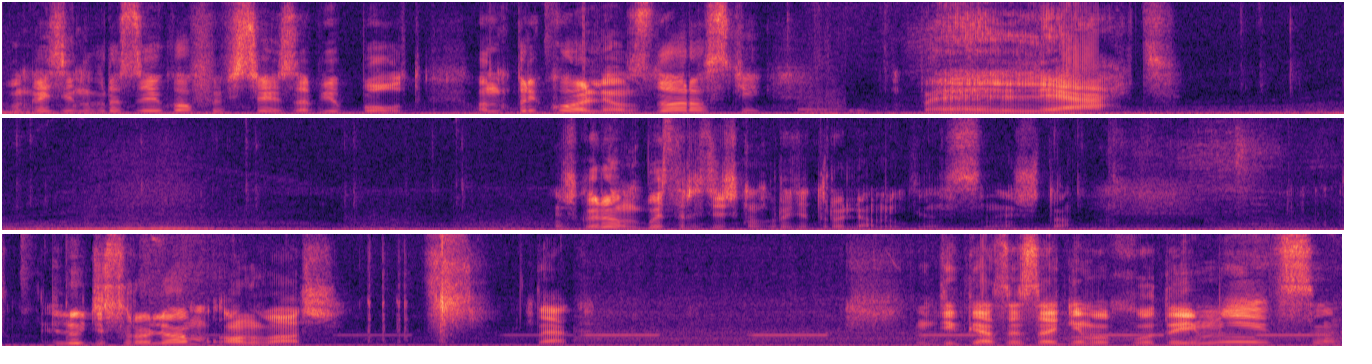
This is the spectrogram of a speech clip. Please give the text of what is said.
магазин грузовиков и все, и забью болт. Он прикольный, он здоровский. Блять. Я же говорю, он быстро слишком крутит рулем, единственное что. Люди с рулем, он ваш. Так. Индикация заднего хода имеется.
